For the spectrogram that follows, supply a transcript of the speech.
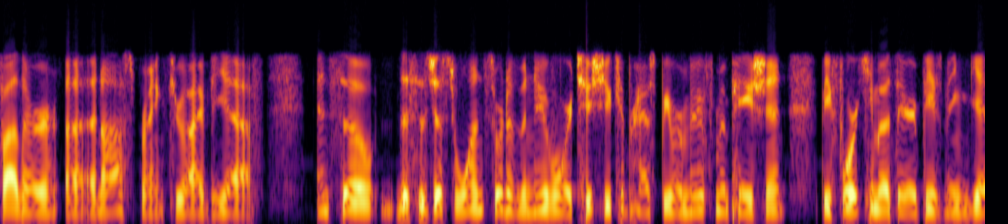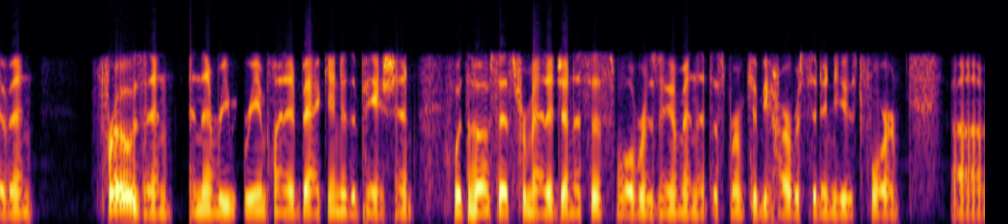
father uh, an offspring through IVF. And so, this is just one sort of maneuver where tissue could perhaps be removed from a patient before chemotherapy is being given frozen and then re- reimplanted back into the patient with the hopes that spermatogenesis will resume and that the sperm can be harvested and used for uh,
